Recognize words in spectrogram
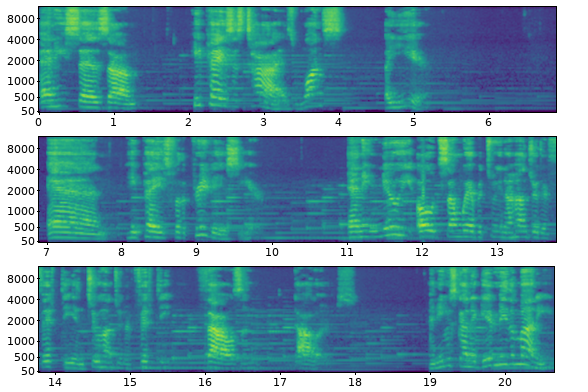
And he says um, he pays his tithes once a year. And he pays for the previous year. And he knew he owed somewhere between 150 and 250 thousand dollars and he was going to give me the money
